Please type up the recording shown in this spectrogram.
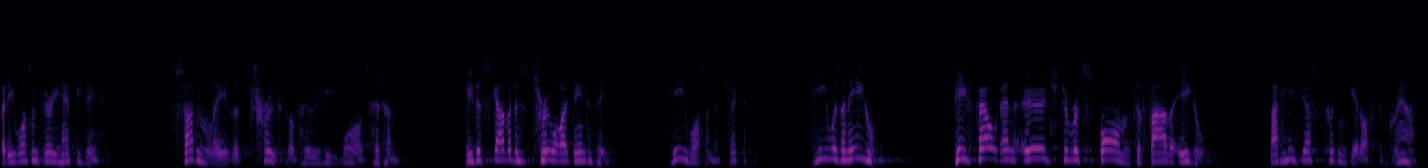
but he wasn't very happy there. Suddenly, the truth of who he was hit him. He discovered his true identity. He wasn't a chicken, he was an eagle. He felt an urge to respond to Father Eagle, but he just couldn't get off the ground.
